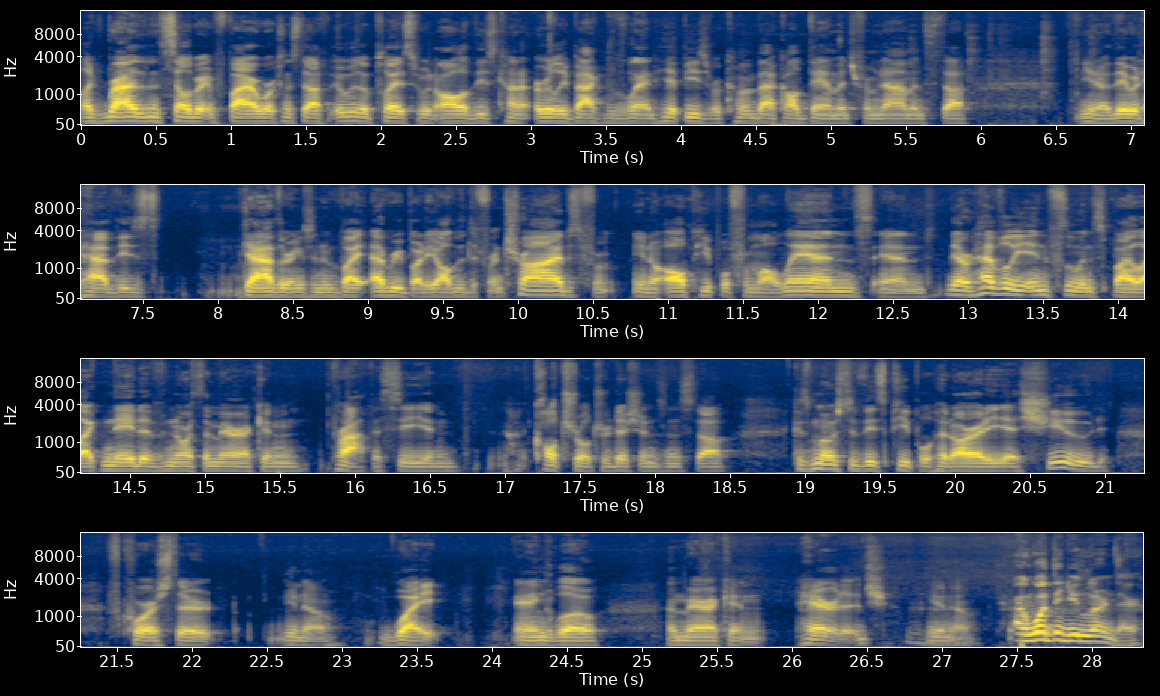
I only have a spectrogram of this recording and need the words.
like rather than celebrating fireworks and stuff, it was a place when all of these kind of early back to the land hippies were coming back all damaged from Nam and stuff. You know, they would have these gatherings and invite everybody, all the different tribes from you know all people from all lands, and they're heavily influenced by like Native North American prophecy and cultural traditions and stuff, because most of these people had already eschewed, of course, their you know white Anglo American heritage, you know. and what did you learn there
